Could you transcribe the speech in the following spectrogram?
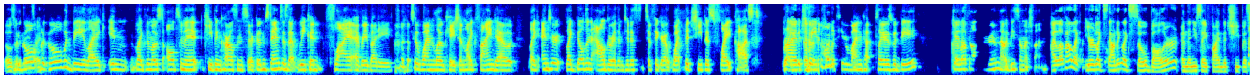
Those The the, goal, days, the goal would be like in like the most ultimate keeping Karlsson circumstances that we could fly everybody to one location, like find out, like enter, like build an algorithm to just to figure out what the cheapest flight cost Brian- like, between all the tier one co- players would be. Get us off the room. That would be so much fun. I love how like you're like sounding like so baller, and then you say find the cheapest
